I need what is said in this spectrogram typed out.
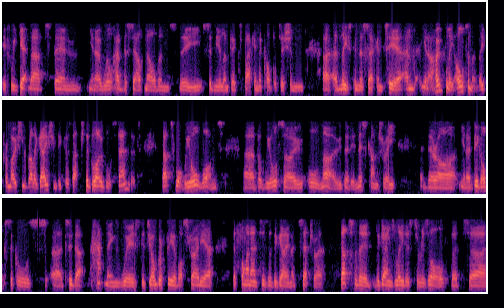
If we get that, then you know we'll have the South Melbournes, the Sydney Olympics back in the competition, uh, at least in the second tier, and you know hopefully ultimately promotion relegation because that's the global standard. That's what we all want, uh, but we also all know that in this country there are you know big obstacles uh, to that happening with the geography of Australia, the finances of the game, etc. That's for the the game's leaders to resolve. But uh,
